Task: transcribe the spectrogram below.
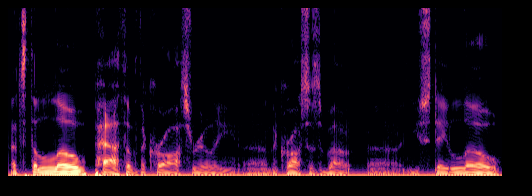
that's the low path of the cross. Really, uh, the cross is about uh, you stay low,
